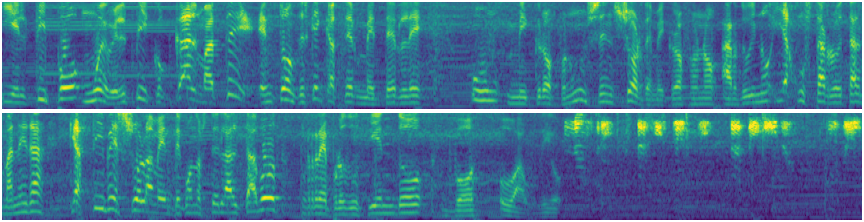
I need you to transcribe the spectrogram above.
y el tipo mueve el pico, cálmate. Entonces, ¿qué hay que hacer? Meterle un micrófono, un sensor de micrófono Arduino y ajustarlo de tal manera que active solamente cuando esté el altavoz reproduciendo voz o audio. Nombre, asistente, apellido, Google.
